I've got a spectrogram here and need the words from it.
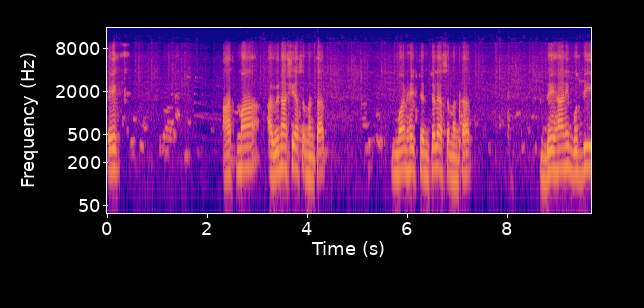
एक आत्मा अविनाशी असं म्हणतात. मन हे चंचल असं म्हणतात. देह आणि बुद्धी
